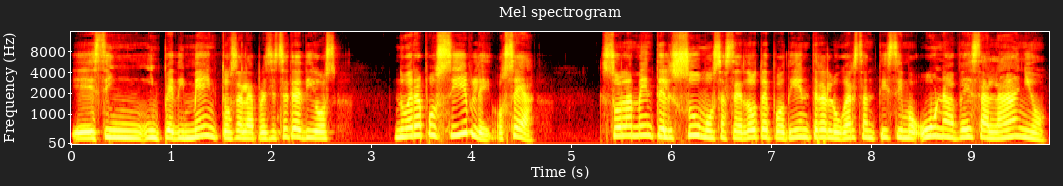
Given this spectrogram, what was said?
eh, sin impedimentos a la presencia de Dios no era posible. O sea, solamente el sumo sacerdote podía entrar al lugar santísimo una vez al año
